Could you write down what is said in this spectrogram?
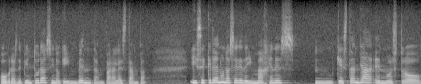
obras de pintura, sino que inventan para la estampa y se crean una serie de imágenes mm, que están ya en nuestro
